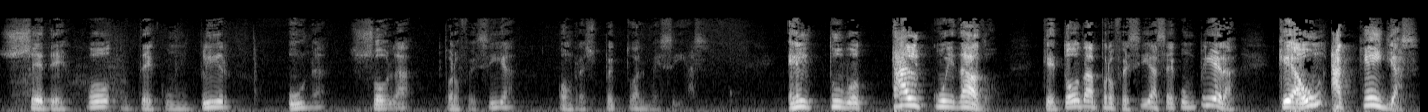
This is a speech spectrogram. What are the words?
se dejó de cumplir una sola profecía con respecto al Mesías. Él tuvo tal cuidado que toda profecía se cumpliera, que aún aquellas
